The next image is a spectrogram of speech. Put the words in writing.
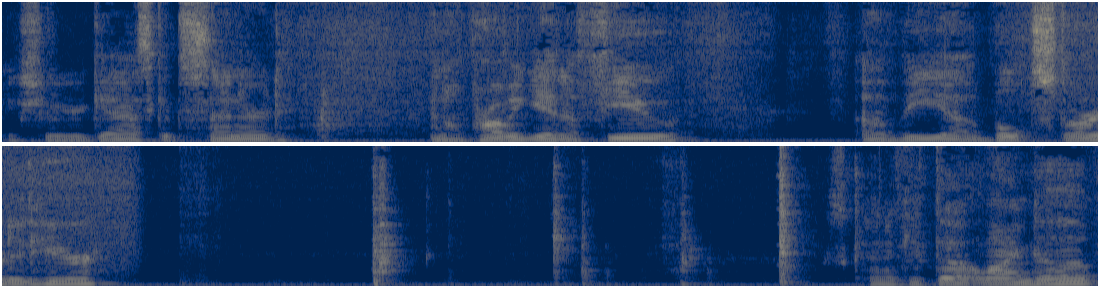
Make sure your gasket's centered. And I'll probably get a few of the uh, bolts started here. Of get that lined up.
